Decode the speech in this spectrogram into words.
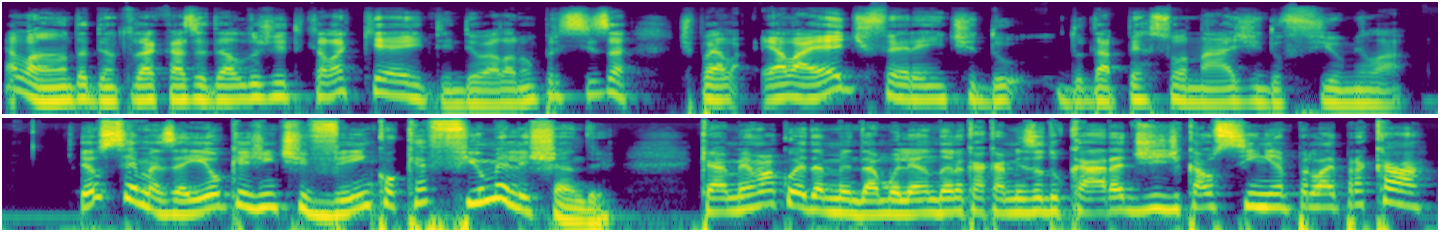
ela anda dentro da casa dela do jeito que ela quer, entendeu? Ela não precisa. Tipo, ela, ela é diferente do, do- da personagem do filme lá. Eu sei, mas aí é o que a gente vê em qualquer filme, Alexandre. Que é a mesma coisa da, da mulher andando com a camisa do cara de, de calcinha pra lá e pra cá.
